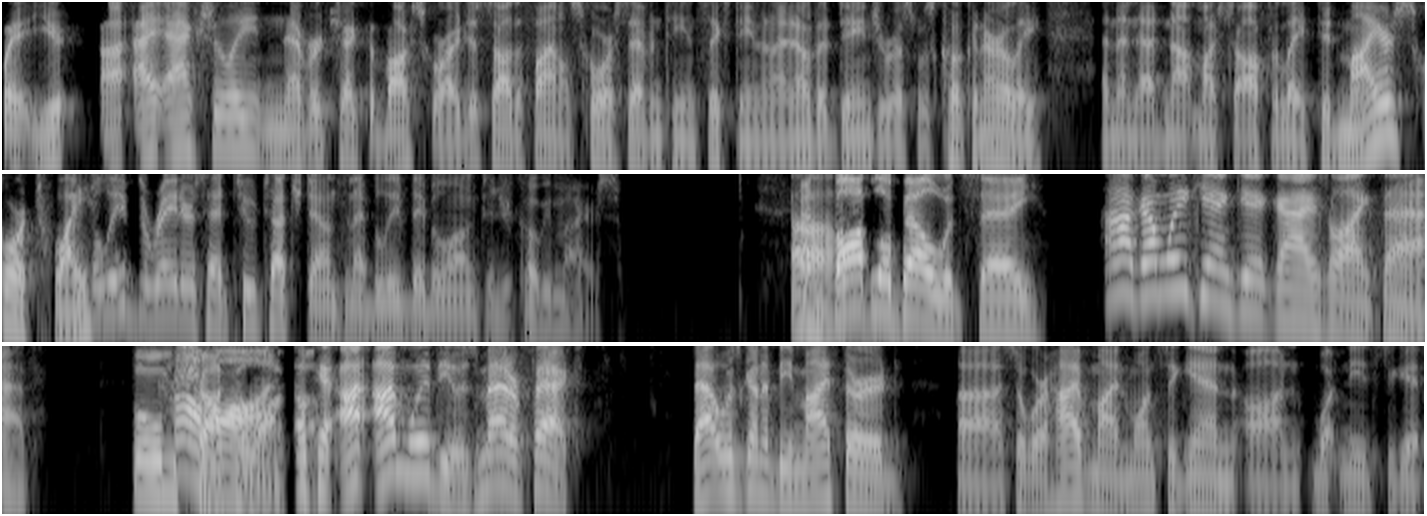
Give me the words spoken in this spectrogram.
Wait, you I actually never checked the box score. I just saw the final score 17 16, and I know that Dangerous was cooking early and then had not much to offer late. Did Meyers score twice? I believe the Raiders had two touchdowns, and I believe they belong to Jakobi Meyers. As oh. Bob Lobel would say, How come we can't get guys like that? Boom, shakalaka. Okay, I, I'm with you. As a matter of fact, that was going to be my third. Uh, so we're hive mind once again on what needs to get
